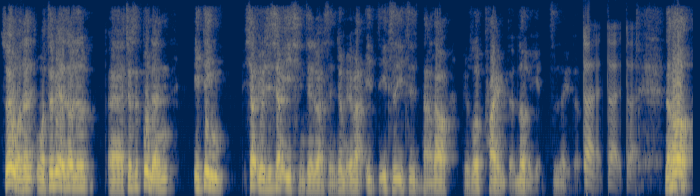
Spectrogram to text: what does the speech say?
所以我的我这边的肉就是呃，就是不能。一定像，尤其像疫情这段时间，就没办法一一直一直拿到，比如说 Prime 的乐眼之类的。对对对。然后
